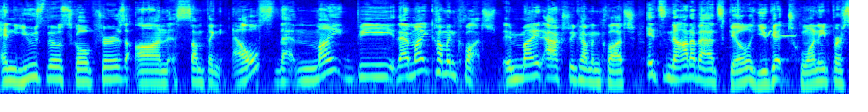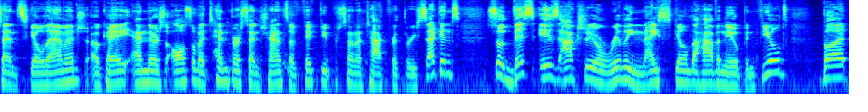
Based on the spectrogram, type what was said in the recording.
and use those sculptures on something else that might be that might come in clutch. It might actually come in clutch not a bad skill. You get 20 percent skill damage okay? And there's also a 10 percent chance of 50 percent attack for three seconds. So this is actually a really nice skill to have in the open field but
